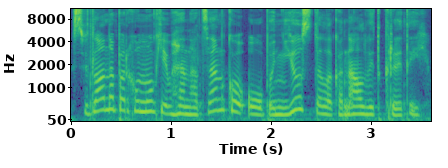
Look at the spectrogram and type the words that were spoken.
Світлана Пархомук, Євген Гаценко, Open News, телеканал відкритий.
